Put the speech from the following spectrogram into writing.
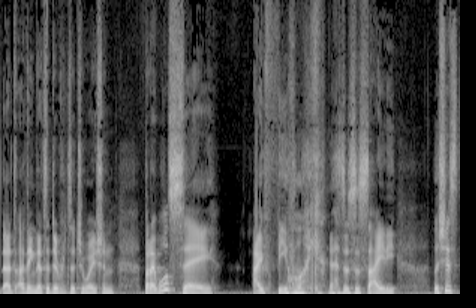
That's I think that's a different situation. But I will say, I feel like as a society, let's just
